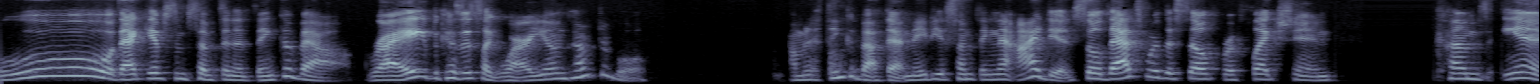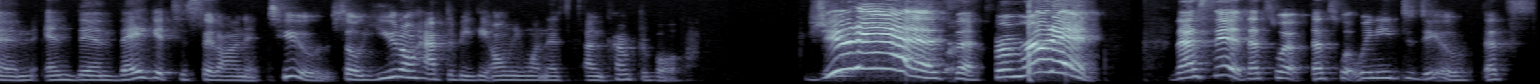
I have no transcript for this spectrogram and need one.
Ooh, that gives them something to think about right? Because it's like why are you uncomfortable I'm going to think about that. Maybe it's something that I did. So that's where the self reflection comes in, and then they get to sit on it too. So you don't have to be the only one that's uncomfortable. Judith from Rooted. That's it. That's what that's what we need to do. That's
